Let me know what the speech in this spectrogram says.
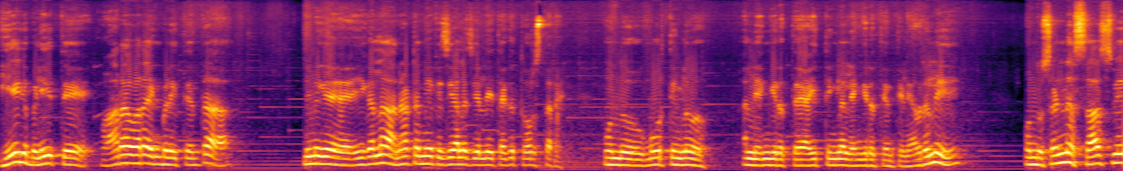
ಹೇಗೆ ಬೆಳೆಯುತ್ತೆ? ವಾರ ವಾರ ಹೆಂಗೆ ಬೆಳೆಯುತ್ತೆ ಅಂತ ನಿಮಗೆ ಈಗೆಲ್ಲ ಅನಾಟಮಿ ಫಿಸಿಯಾಲಜಿಯಲ್ಲಿ ತೆಗೆದು ತೋರಿಸ್ತಾರೆ. ಒಂದು ಮೂರು ತಿಂಗಳು ಅಲ್ಲಿ ಹೆಂಗಿರುತ್ತೆ, ಐದು ತಿಂಗಳಲ್ಲಿ ಹೆಂಗಿರುತ್ತೆ ಅಂತೇಳಿ. ಅದರಲ್ಲಿ ಒಂದು ಸಣ್ಣ ಸಾಸಿವೆ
